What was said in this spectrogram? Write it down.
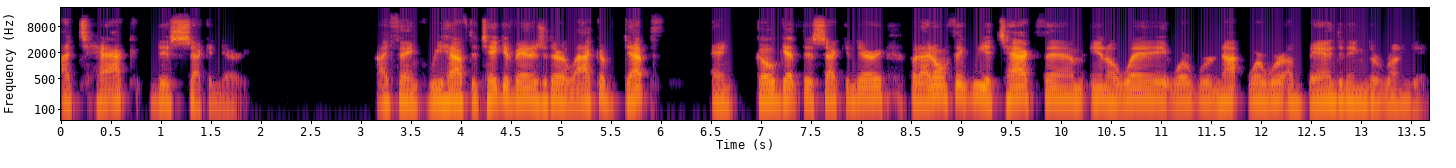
attack this secondary. I think we have to take advantage of their lack of depth and go get this secondary, but I don't think we attack them in a way where we're not where we're abandoning the run game.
